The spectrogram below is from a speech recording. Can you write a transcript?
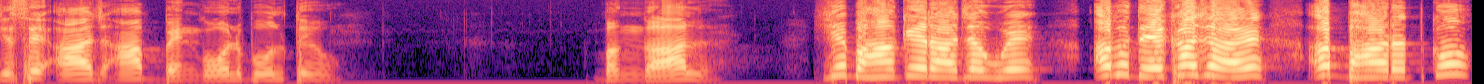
जिसे आज आप बंगाल बोलते हो। बंगाल, ये वहाँ के राजा हुए। अब देखा जाए, अब भारत को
